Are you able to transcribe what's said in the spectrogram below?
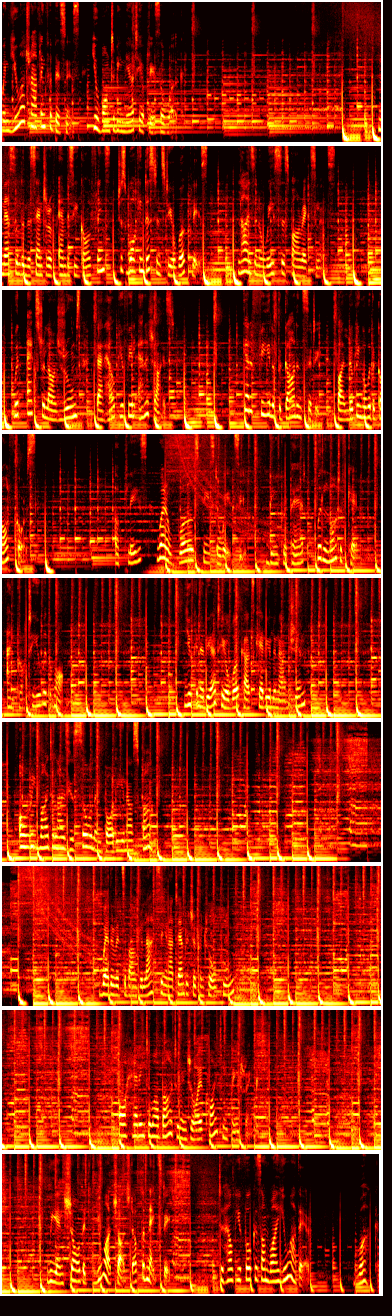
When you are traveling for business, you want to be near to your place of work. Nestled in the center of Embassy Golf Links, just walking distance to your workplace, lies an oasis par excellence. With extra large rooms that help you feel energized. Get a feel of the garden city by looking over the golf course. A place where a world's feast awaits you, being prepared with a lot of care and brought to you with warmth. You can adhere to your workout schedule in our gym or revitalize your soul and body in our spa. Whether it's about relaxing in our temperature controlled pool, or heading to our bar to enjoy a quiet evening drink. We ensure that you are charged up for next day to help you focus on why you are there. Work.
